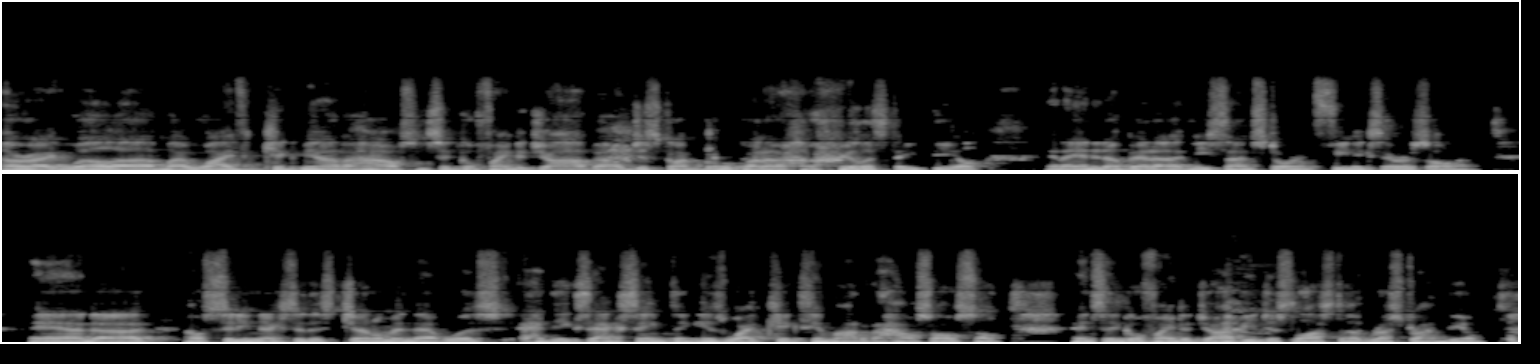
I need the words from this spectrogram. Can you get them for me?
All right. Well, uh, my wife kicked me out of the house and said, "Go find a job." I had just gone broke on a, a real estate deal, and I ended up at a Nissan store in Phoenix, Arizona. And uh, I was sitting next to this gentleman that was had the exact same thing. His wife kicked him out of the house also, and said, "Go find a job." He just lost a restaurant deal, oh,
